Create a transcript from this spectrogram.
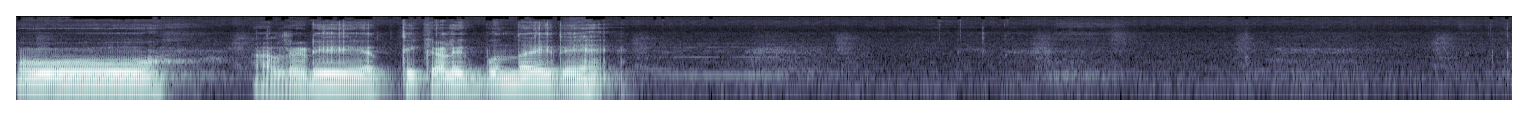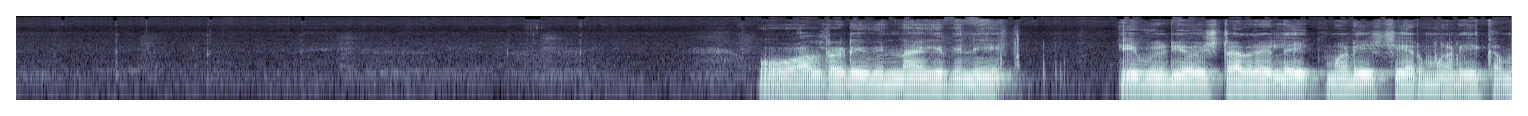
ಓ ಆಲ್ರೆಡಿ ಹತ್ತಿ ಕೆಳಗೆ ಬಂದಾಯಿದೆ ಆಲ್ರೆಡಿ ವಿನ್ ಆಗಿದ್ದೀನಿ. ಈ ವಿಡಿಯೋ ಇಷ್ಟ ಆದರೆ ಲೈಕ್ ಮಾಡಿ ಶೇರ್ ಮಾಡಿ ಕಮೆಂಟ್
